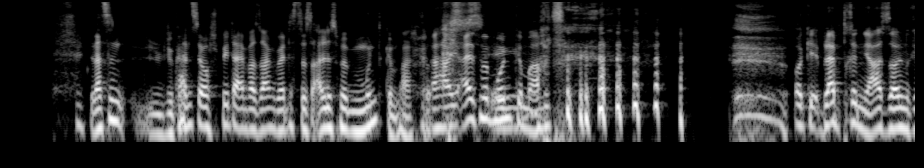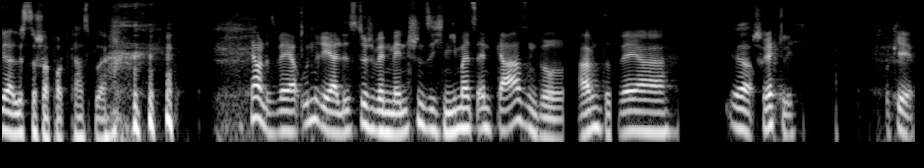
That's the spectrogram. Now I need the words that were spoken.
Lass ihn, du kannst ja auch später einfach sagen, du hättest das alles mit dem Mund gemacht. Ah, ich alles mit dem Mund gemacht. okay, bleib drin, ja, es soll ein realistischer Podcast bleiben. Ja, und das wäre ja unrealistisch, wenn Menschen sich niemals entgasen würden. Das wäre ja, ja, schrecklich. Okay.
